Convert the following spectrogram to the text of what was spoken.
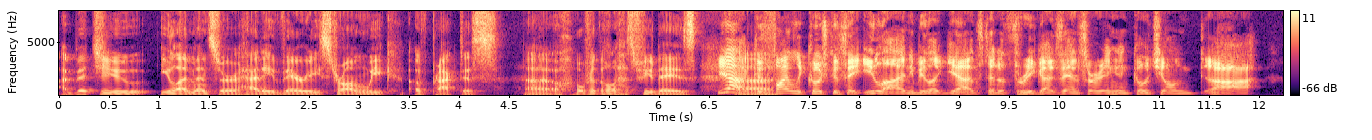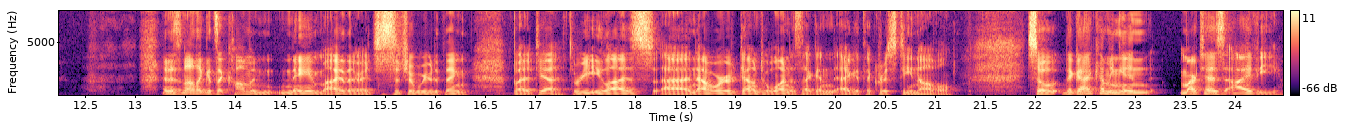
I bet you Eli Mencer had a very strong week of practice uh, over the last few days. Yeah, because uh, finally coach could say Eli, and he'd be like, "Yeah," instead of three guys answering, and coach yelling, "Ah." And it's not like it's a common name either. It's just such a weird thing. But yeah, three Eli's. Uh, now we're down to one. It's like an Agatha Christie novel. So the guy coming in, Martez Ivy,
